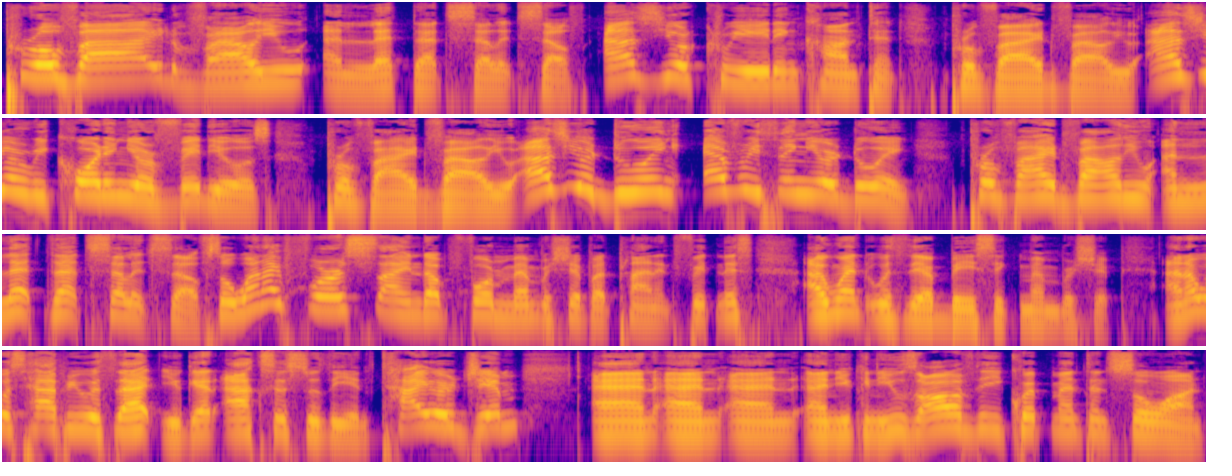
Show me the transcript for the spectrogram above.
provide value and let that sell itself. As you're creating content, provide value. As you're recording your videos, provide value. As you're doing everything you're doing, provide value and let that sell itself. So when I first signed up for membership at Planet Fitness, I went with their basic membership. And I was happy with that. You get access to the entire gym and and and and you can use all of the equipment and so on.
